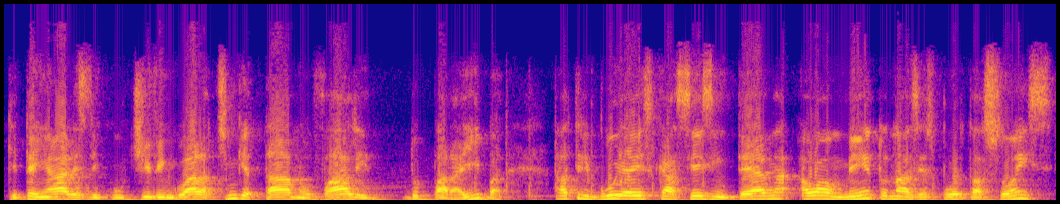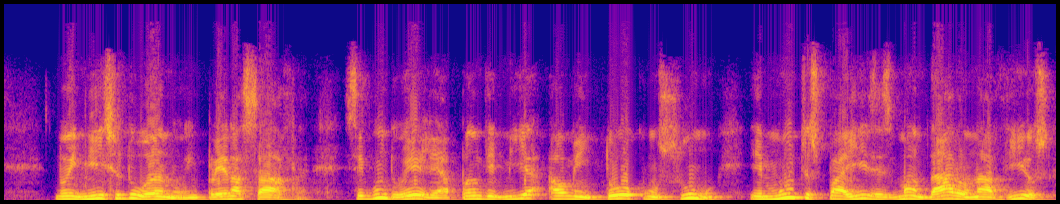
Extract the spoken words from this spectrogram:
que tem áreas de cultivo em Guaratinguetá, no Vale do Paraíba, atribui a escassez interna ao aumento nas exportações no início do ano, em plena safra. Segundo ele, a pandemia aumentou o consumo e muitos países mandaram navios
